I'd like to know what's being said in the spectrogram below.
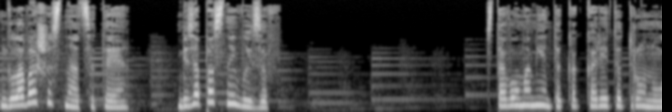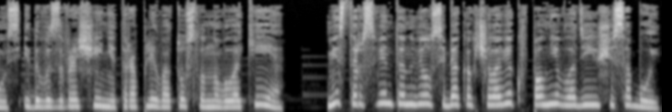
Глава 16. Безопасный вызов. С того момента, как карета тронулась и до возвращения торопливо отосланного лакея, мистер Свинтон вел себя как человек, вполне владеющий собой.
